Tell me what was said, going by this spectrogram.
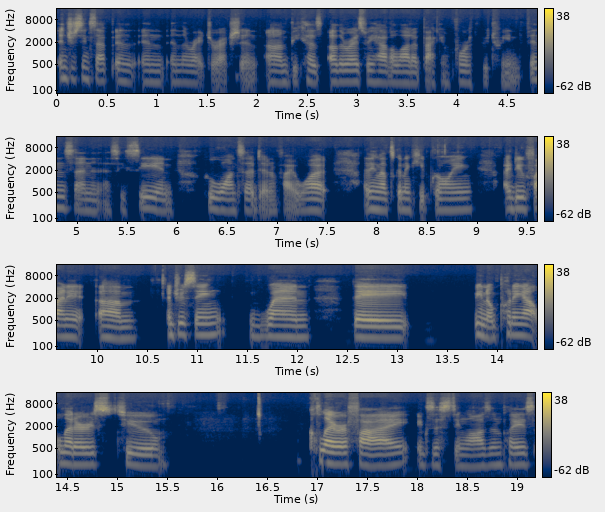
interesting step in, in, in the right direction um, because otherwise we have a lot of back and forth between FinCEN and SEC and who wants to identify what. I think that's going to keep going. I do find it um, interesting when they, you know, putting out letters to clarify existing laws in place.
